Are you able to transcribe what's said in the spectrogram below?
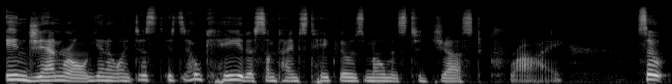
in general, you know, it just it's okay to sometimes take those moments to just cry. So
